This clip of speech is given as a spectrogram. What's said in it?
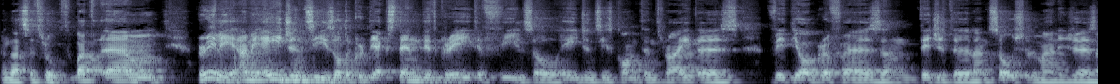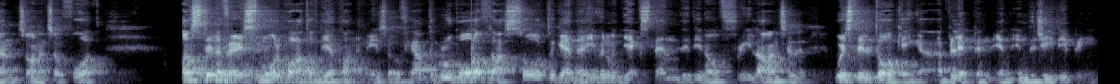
and that's the truth. But um, really, I mean, agencies or the, the extended creative field, so agencies, content writers, videographers, and digital and social managers, and so on and so forth, are still a very small part of the economy. So if you have to group all of us all together, even with the extended, you know, freelancers, we're still talking a blip in, in, in the GDP.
